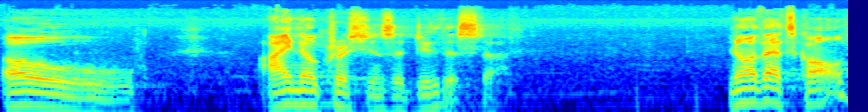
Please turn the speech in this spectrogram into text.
Oh, I know Christians that do this stuff. You know what that's called?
